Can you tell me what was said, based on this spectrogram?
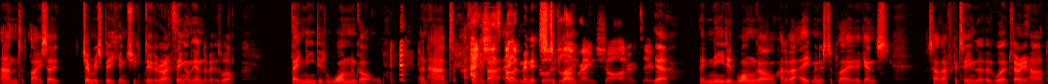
and like you say, generally speaking, she can do the right thing on the end of it as well. They needed one goal and had I think and about eight minutes to play. Good long range shot on her too. Yeah, they needed one goal, had about eight minutes to play against a South Africa team that had worked very hard.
